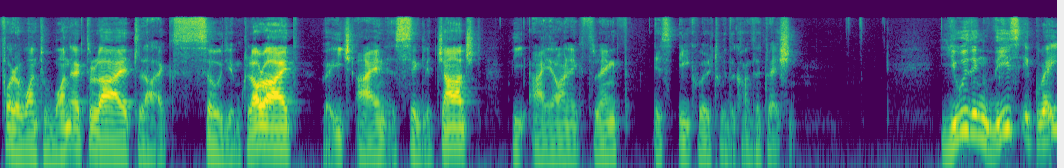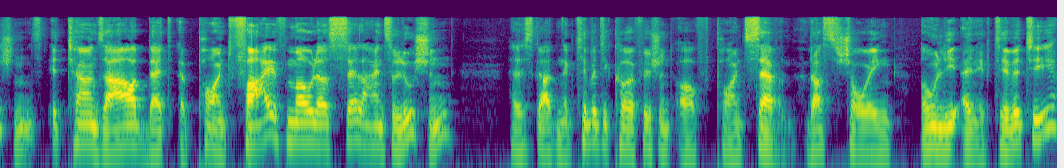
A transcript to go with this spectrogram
For a one-to-one -one electrolyte like sodium chloride, where each ion is singly charged, the ionic strength is equal to the concentration. Using these equations, it turns out that a 0.5 molar saline solution has got an activity coefficient of 0.7, thus showing only an activity,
